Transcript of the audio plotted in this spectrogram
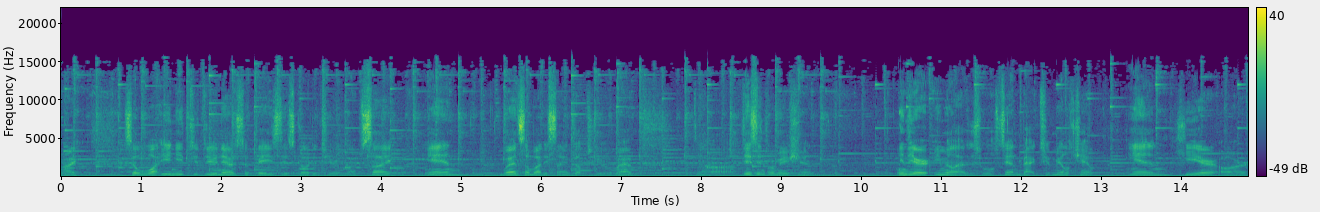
right so what you need to do now is to paste this code into your website. And when somebody signs up to your web uh, this information in their email address will send back to MailChimp. And here are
